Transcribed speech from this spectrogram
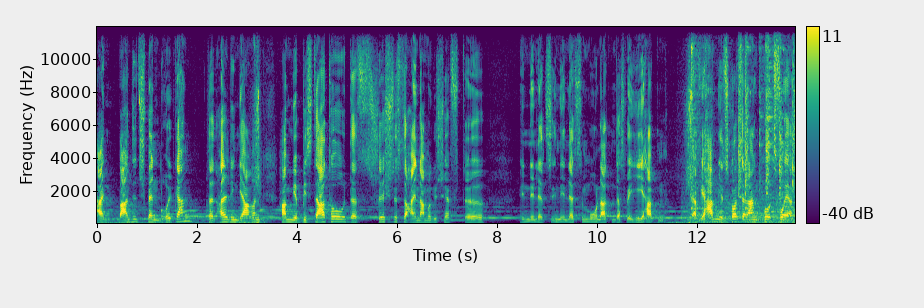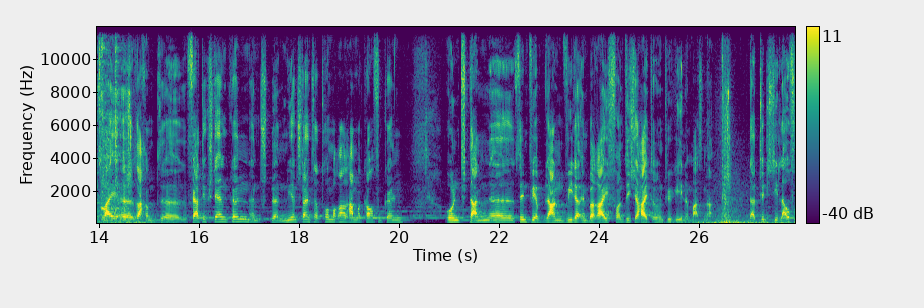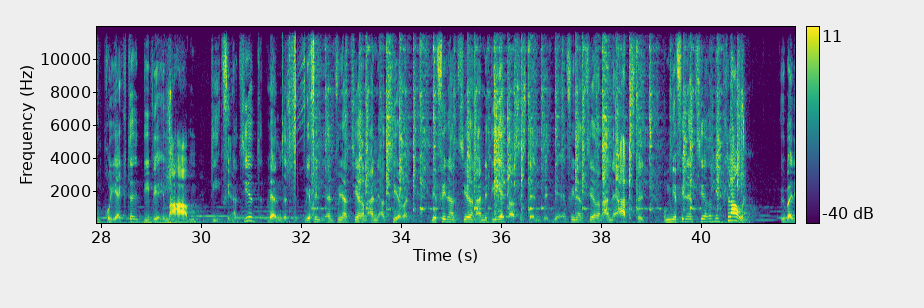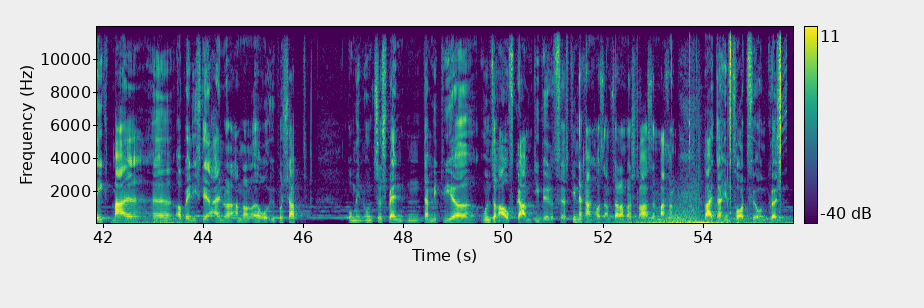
ein Wahnsinnsspendenrückgang. Seit all den Jahren haben wir bis dato das schlechteste Einnahmegeschäft äh, in, den letzten, in den letzten Monaten, das wir je hatten. Ja, wir haben jetzt Gott sei Dank kurz vorher zwei äh, Sachen äh, fertigstellen können. Einen, einen Nierensteinzertrümmerer haben wir kaufen können. Und dann äh, sind wir dann wieder im Bereich von Sicherheit und Hygienemaßnahmen. Natürlich die laufenden Projekte, die wir immer haben, die finanziert werden müssen. Wir finanzieren eine Erzieherin, wir finanzieren eine Diätassistentin, wir finanzieren eine Ärztin und wir finanzieren den Clown. Überlegt mal, äh, ob ihr nicht den einen oder anderen Euro übrig habt, um ihn uns zu spenden, damit wir unsere Aufgaben, die wir für das Kinderkrankenhaus Amsterdamer Straße machen, weiterhin fortführen können.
